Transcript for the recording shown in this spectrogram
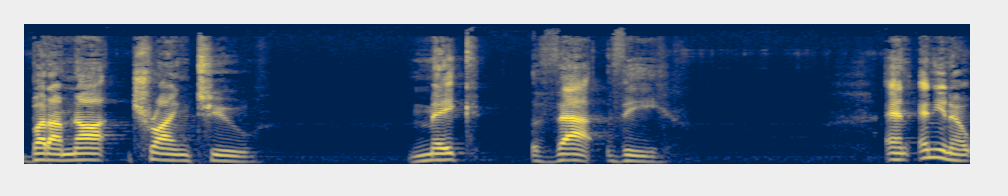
But I'm not trying to make that the and and you know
